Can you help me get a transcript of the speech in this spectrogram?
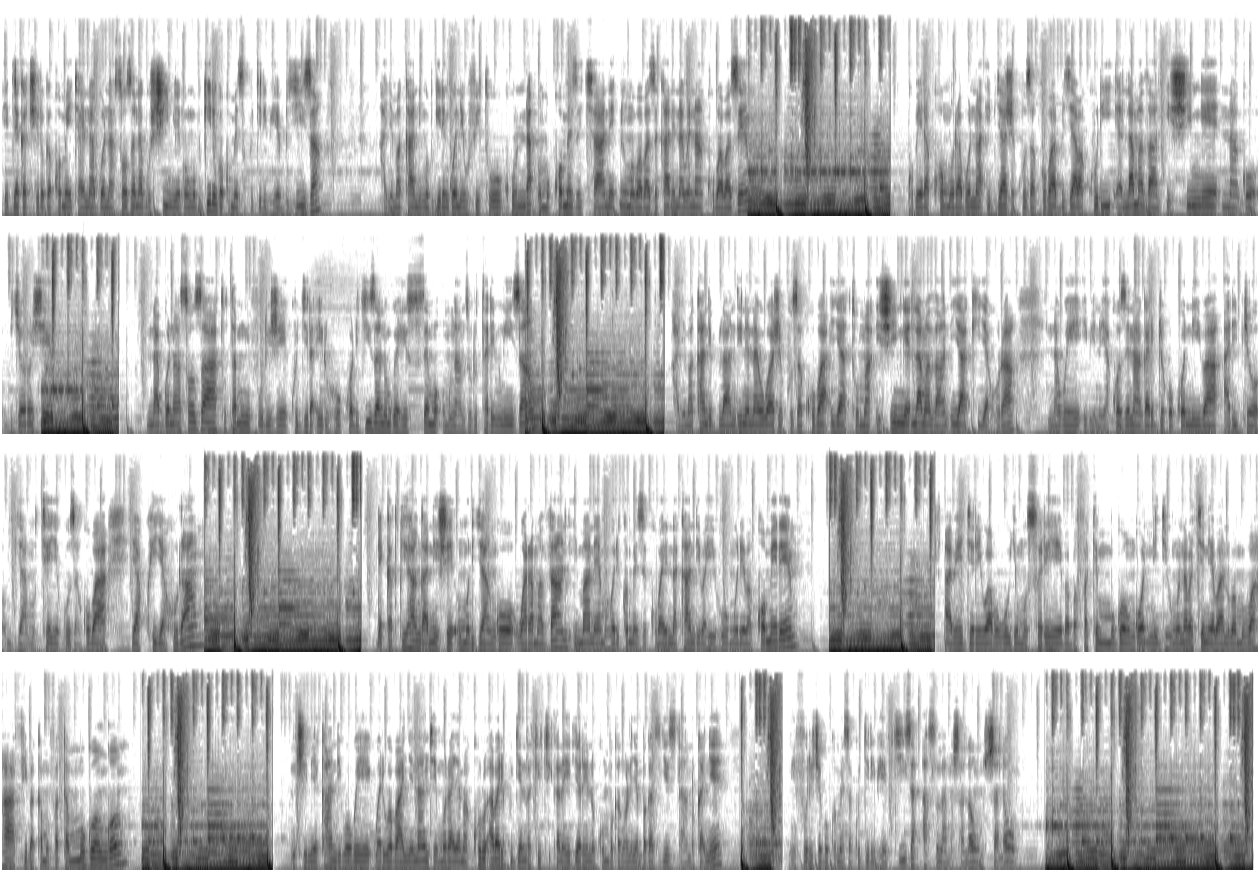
Ni iby'agaciro gakomeye cyane ntabwo nasoza nagushimiye ngo nkubwire ngo komeza kugira ibihe byiza hanyuma kandi nkubwire ngo niba ufite uwo ukunda umukomeze cyane n'umubabaze kandi nawe nakubabaze. Kubera ko murabona ibyaje kuza kuba byaba kuri Ramadan ishimwe ntago byoroshye. Ntabwo nasoza tutamwifurije kugira iruhuko ryiza nubwo yahisemo umwanzuro utari mwiza. Hanyuma kandi Blandine nawe waje kuza kuba yatuma ishimwe Ramadan yakiyahura nawe ibintu yakoze ntabwo ari byo koko niba ari byo byamuteye kuza kuba yakwiyahura. Reka twihanganishe umuryango wa Ramadan imana y'amahoro ikomeze kubarinda kandi bahihumure bakomere. Abegereye iwabo w'uyu musore babafate mu mugongo ni igihe umuntu aba akeneye abantu bamuba hafi bakamufata mu mugongo. Nshimiye kandi wowe wari wabanye nanjye muri aya makuru aba ari kugenda acicikana hirya no hino ku mbuga nkoranyambaga zigiye zitandukanye. Nifurije gukomeza kugira ibihe byiza. Asalamu shalom shalom. Yeah.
